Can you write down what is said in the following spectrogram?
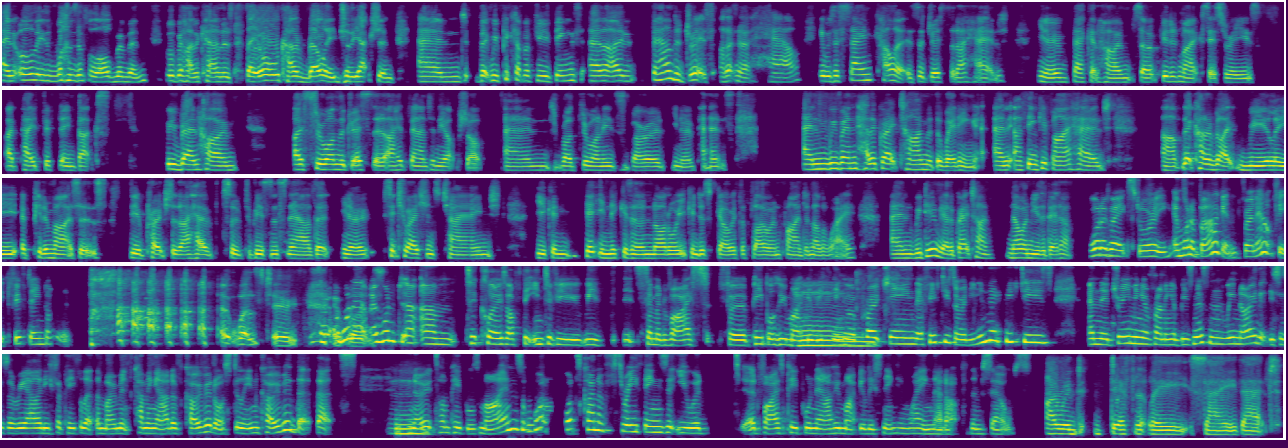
And all these wonderful old women who were behind the counters, they all kind of rallied to the action. And but we picked up a few things and I found a dress. I don't know how. It was the same color as the dress that I had, you know, back at home. So it fitted my accessories. I paid 15 bucks. We ran home I threw on the dress that I had found in the op shop and Rod threw on his borrowed, you know, pants. And we went and had a great time at the wedding. And I think if I had um, that kind of like really epitomizes the approach that I have to, to business now that, you know, situations change. You can get your knickers in a knot or you can just go with the flow and find another way. And we did. We had a great time. No one knew the better. What a great story. And what a bargain for an outfit $15. it was too. So I want to I want to, um, to close off the interview with uh, some advice for people who might be listening who are mm. approaching their fifties, already in their fifties, and they're dreaming of running a business. And we know that this is a reality for people at the moment coming out of COVID or still in COVID. That that's mm. you know mm. it's on people's minds. What what's kind of three things that you would advise people now who might be listening and weighing that up for themselves? I would definitely say that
